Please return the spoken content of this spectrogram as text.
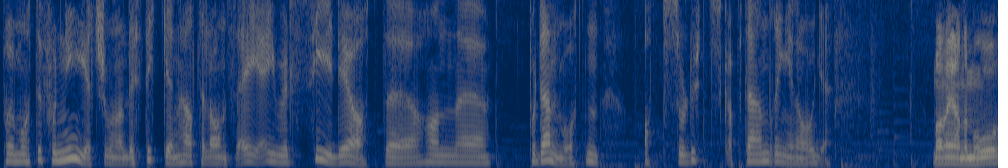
på en måte fornyet journalistikken her til lands. Jeg, jeg vil si det at uh, han uh, på den måten absolutt skapte endring i Norge. Marianne Moe,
